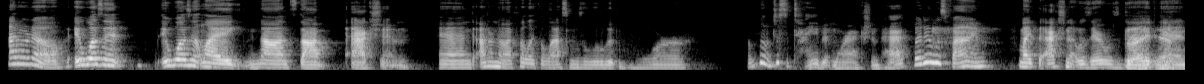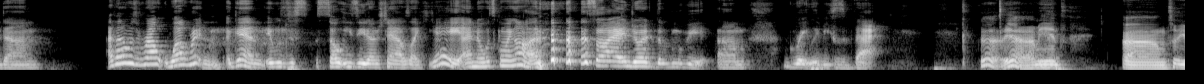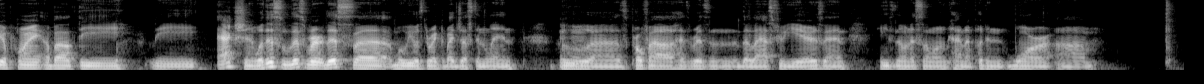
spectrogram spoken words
I don't know. It wasn't it wasn't like nonstop action. And I don't know, I felt like the last one was a little bit more a little just a tiny bit more action packed, but it was fine. Like the action that was there was good Right, yeah. and um I thought it was well, well written. Again, it was just so easy to understand. I was like, "Yay, I know what's going on." so I enjoyed the movie um greatly because of that. Good. Yeah. I mean, um, to your point about the the action. Well, this this ver- this uh, movie was directed by Justin Lin, who uh, his profile has risen the last few years, and he's known as someone who kind of put in more um,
